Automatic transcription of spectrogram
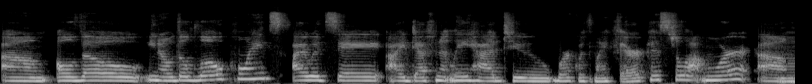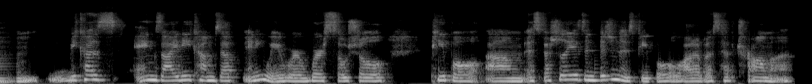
Um, although, you know, the low points, I would say I definitely had to work with my therapist a lot more um, because anxiety comes up anyway. We're, we're social people, um, especially as Indigenous people. A lot of us have trauma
